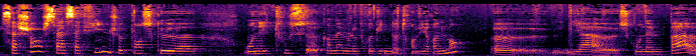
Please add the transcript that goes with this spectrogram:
Ça change, ça s'affine. Je pense que on est tous euh, quand même le produit de notre environnement. Il euh, y a euh, ce qu'on n'aime pas,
